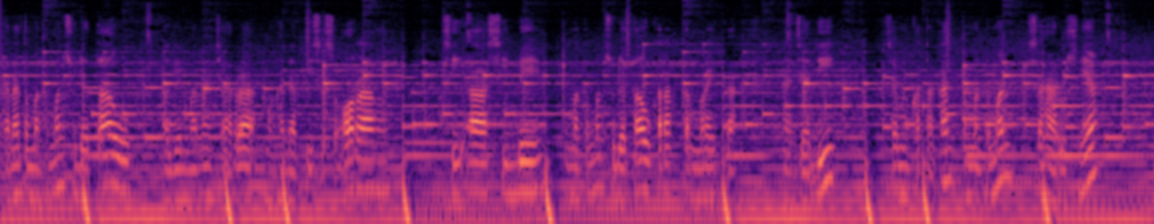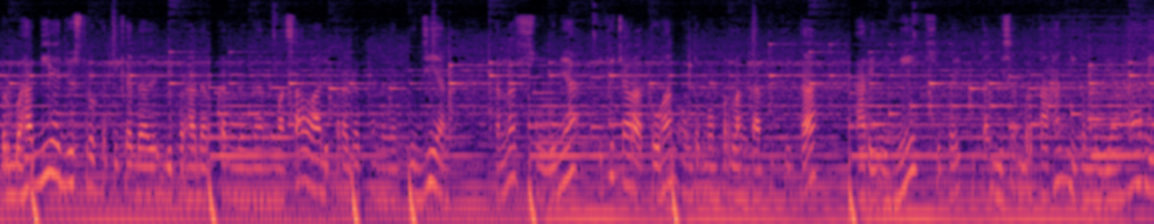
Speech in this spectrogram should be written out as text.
karena teman-teman sudah tahu bagaimana cara menghadapi seseorang si A si B teman-teman sudah tahu karakter mereka. Nah jadi saya mau katakan teman-teman seharusnya berbahagia justru ketika diperhadapkan dengan masalah diperhadapkan dengan ujian. Karena sesungguhnya itu cara Tuhan untuk memperlengkapi kita hari ini supaya kita bisa bertahan di kemudian hari.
